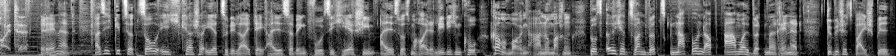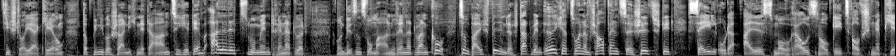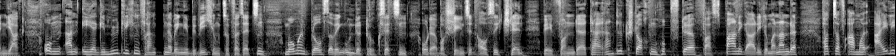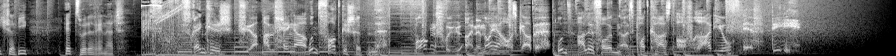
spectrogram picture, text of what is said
Heute Rennert. Also ich gib's ja so, ich kann schon eher zu den Leuten, die alles ein wenig vor sich herschieben. Alles, was man heute erledigen kann, kann man morgen auch noch machen. Bloß irgendwann wird's knapp und ab einmal wird man rennert. Typisches Beispiel, die Steuererklärung. Da bin ich wahrscheinlich nicht der Einzige, der im allerletzten Moment rennert wird. Und wissen's, wo man anrennert werden kann? Zum Beispiel in der Stadt, wenn irgendwann am Schaufenster Schild steht, Sale oder alles mo raus, now geht's auf Schnäppchenjagd. Um an eher gemütlichen Franken ein wenig in Bewegung zu versetzen, man bloß ein wenig unter Druck setzen oder was stehen in Aussicht stellen. Wie von der Tarantel gestochen, hupft er fast panikartig umeinander, hat's auf einmal eilig schon hi, jetzt wird er rennert. Fränkisch für Anfänger und Fortgeschrittene. Morgen früh eine neue Ausgabe. Und alle Folgen als Podcast auf radiof.de.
